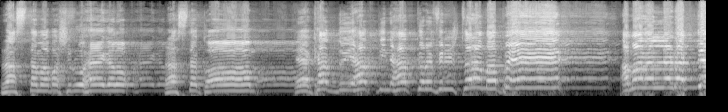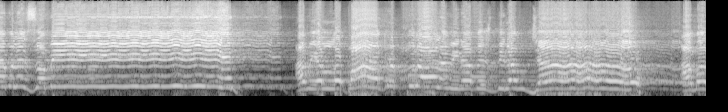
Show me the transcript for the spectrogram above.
রাস্তা মাপা শুরু হয়ে গেল, রাস্তা কম। এক হাত, দুই হাত, তিন হাত করে ফিরিস্তারা মাপে। আমার আল্লাহ ডাক দিয়ে বলে জমিন আমি আল্লাহ পাক রব্বুল আলামিন আদেশ দিলাম, যাও। আমার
